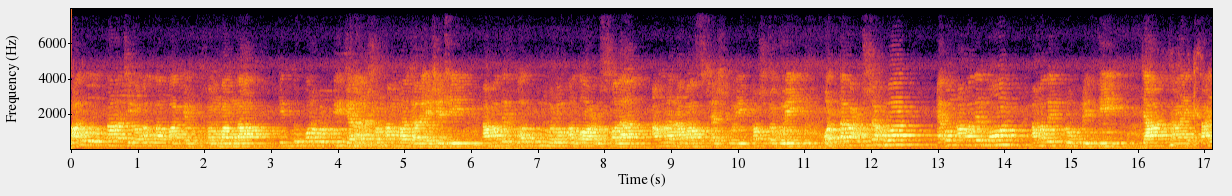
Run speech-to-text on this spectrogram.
ভালো, তারা ছিল আল্লাহ পাকের উত্তম বান্দা। কিন্তু পরবর্তী জেনারেশন আমরা যারা এসেছি, আমাদের বদগুণ হলো আল্লাহর সালাত। আমরা নামাজ শেষ করি, নষ্ট করি। ওয়াত্তাবাউস শাহওয়াত, এবং আমাদের মন, আমাদের প্রবৃত্তি যা চায় তাই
